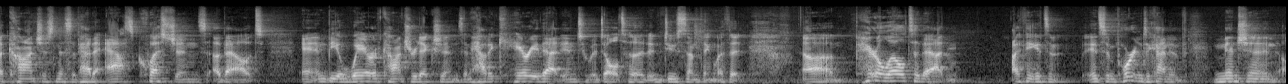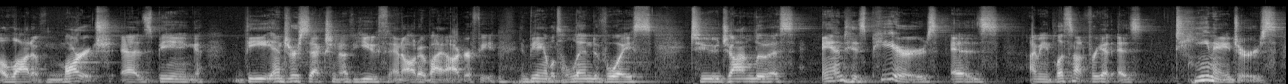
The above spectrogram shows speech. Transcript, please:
a consciousness of how to ask questions about and be aware of contradictions and how to carry that into adulthood and do something with it. Uh, parallel to that, I think it's it's important to kind of mention a lot of March as being the intersection of youth and autobiography, and being able to lend a voice to John Lewis and his peers as I mean, let's not forget as teenagers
